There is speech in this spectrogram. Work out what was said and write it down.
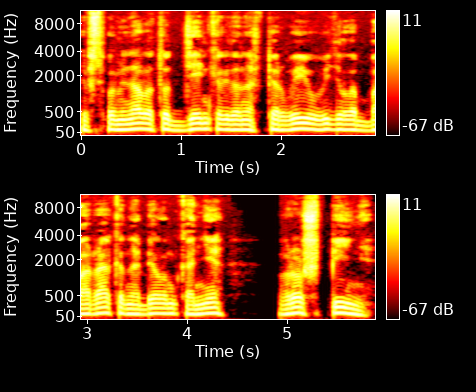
и вспоминала тот день, когда она впервые увидела барака на белом коне в Рошпине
